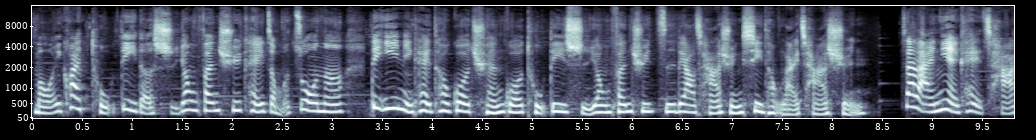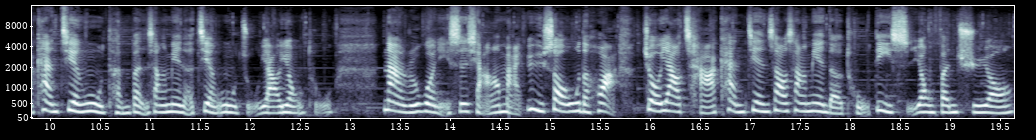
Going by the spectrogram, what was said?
某一块土地的使用分区，可以怎么做呢？第一，你可以透过全国土地使用分区资料查询系统来查询。再来，你也可以查看建物藤本上面的建物主要用途。那如果你是想要买预售屋的话，就要查看建造上面的土地使用分区哦。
